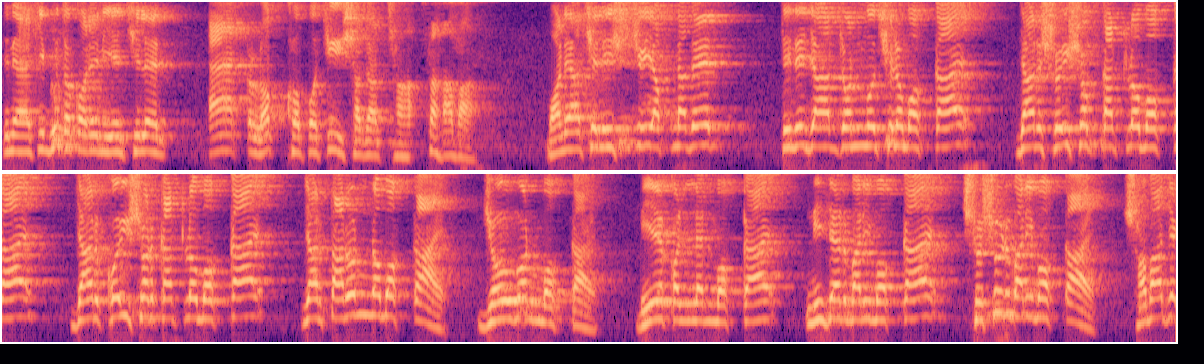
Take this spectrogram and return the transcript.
তিনি একীভূত করে নিয়েছিলেন এক লক্ষ পঁচিশ হাজার সাহাবা। মনে আছে নিশ্চয়ই আপনাদের? তিনি যার জন্ম ছিল মক্কায়, যার শৈশব কাটল মক্কায়, যার কৈশোর কাটল মক্কায়, যার তারণ্য মক্কায়, যৌবন মক্কায়, বিয়ে করলেন মক্কায়, নিজের বাড়ি মক্কায় শ্বশুর বাড়ি মক্কায় সমাজে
